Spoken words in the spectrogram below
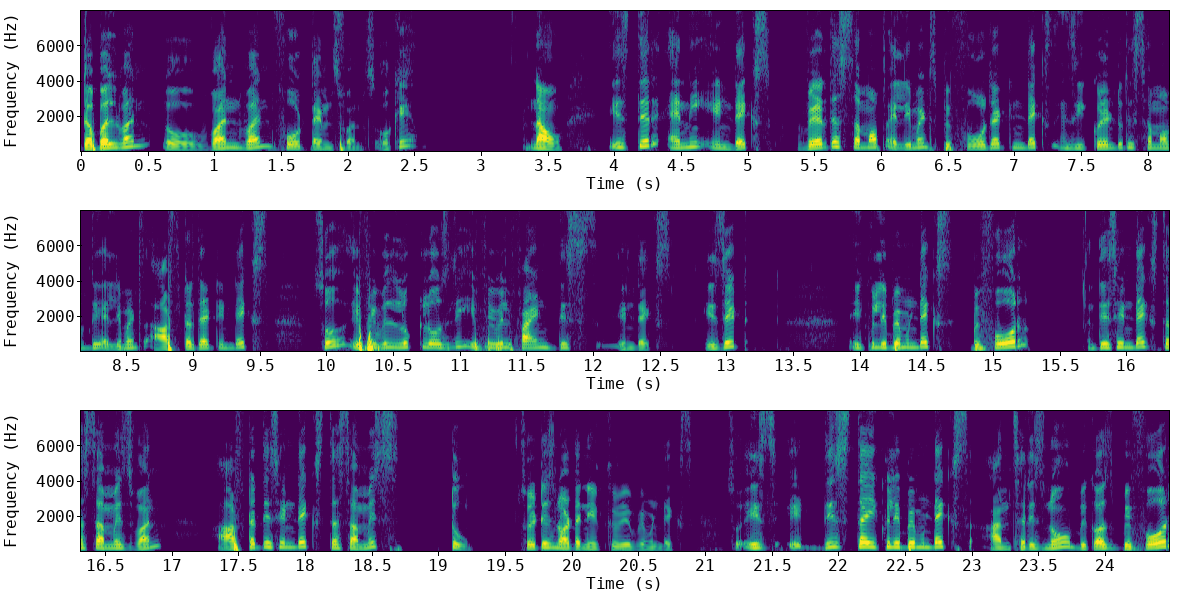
Double one oh one one four times ones. Okay? Now is there any index where the sum of elements before that index is equal to the sum of the elements after that index? So if you will look closely if you will find this index is it equilibrium index? Before this index the sum is 1 after this index the sum is so it is not an equilibrium index. So is it this the equilibrium index? Answer is no because before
